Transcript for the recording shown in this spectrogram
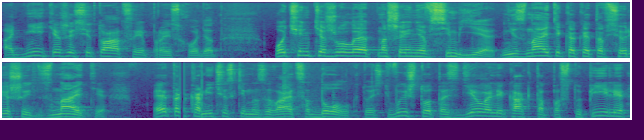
одни и те же ситуации происходят, очень тяжелые отношения в семье, не знаете, как это все решить, знайте, это кармически называется долг. То есть вы что-то сделали, как-то поступили,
